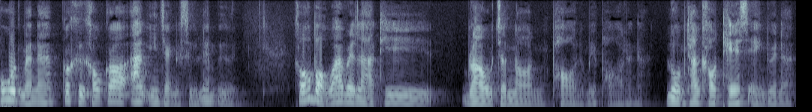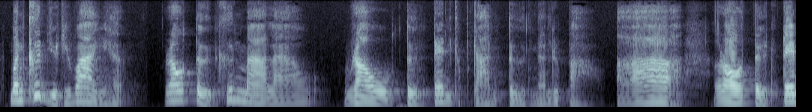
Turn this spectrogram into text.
พูดมานะ ก็คือเขาก็อ้างอิงจากหนังสือเล่มอื่นเขาก็บอกว่าเวลาที่เราจะนอนพอหรือไม่พอนั่นนะรวมทั้งเขาเทสเองด้วยนะ มันขึ้นอยู่ที่ว่าอย่างนี้ฮะ เราตื่นขึ้นมาแล้ว เราตื่นเต้นกับการตื่นนั้นหรือเปล่าอ่าเราตื่นเต้น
